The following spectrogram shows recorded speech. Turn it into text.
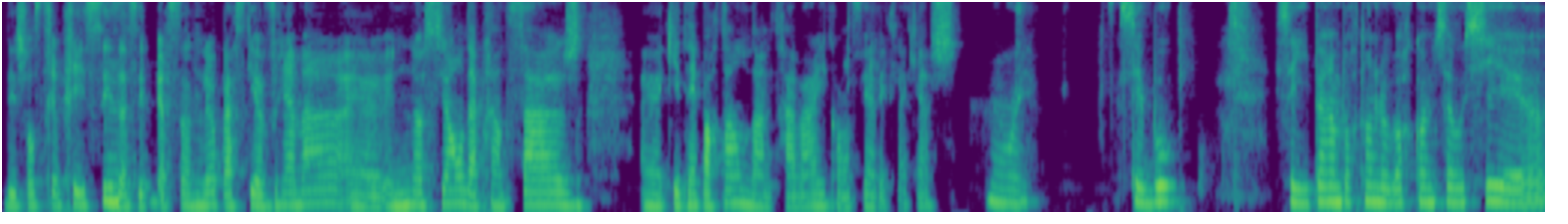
des choses très précises à ces mm-hmm. personnes-là parce qu'il y a vraiment euh, une notion d'apprentissage qui est importante dans le travail qu'on fait avec la cache. Oui, c'est beau c'est hyper important de le voir comme ça aussi, euh,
